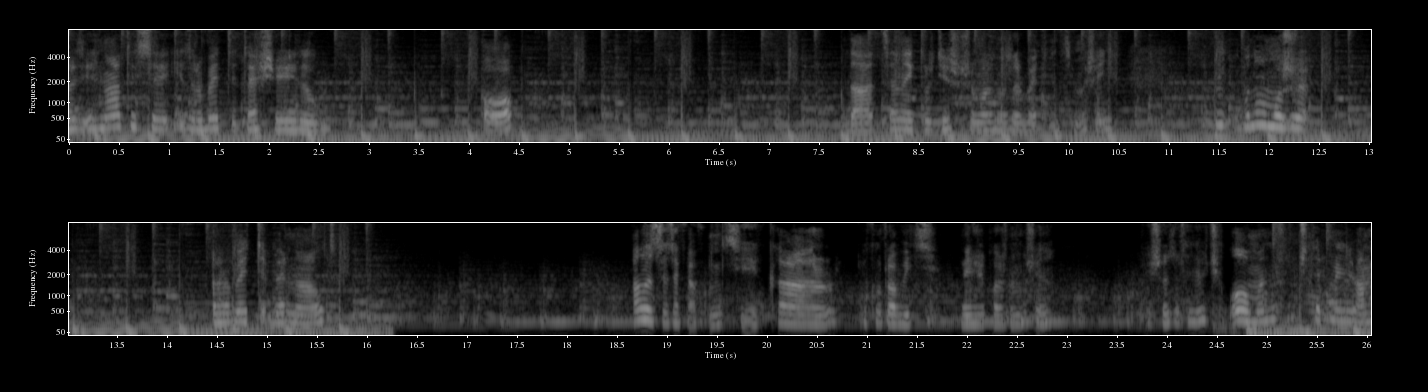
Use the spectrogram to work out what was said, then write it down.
розігнатися і зробити те, що я люблю. Оп. Да, це найкрутіше, що можна зробити на цій машині. Ну, Вона може робити бернаут. Але це така функція, яка яку робить майже кожна машина. І що за ключ? О, у мене вже 4 мільйони.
